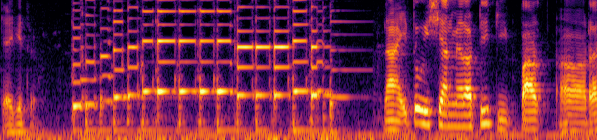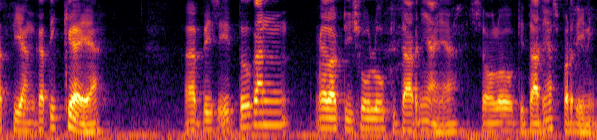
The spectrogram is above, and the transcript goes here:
Kayak gitu. Nah, itu isian melodi di part uh, ref yang ketiga ya habis itu kan melodi solo gitarnya ya. Solo gitarnya seperti ini.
